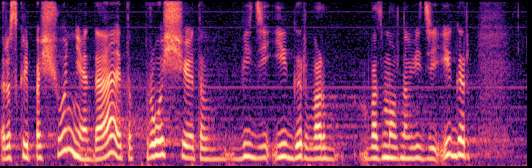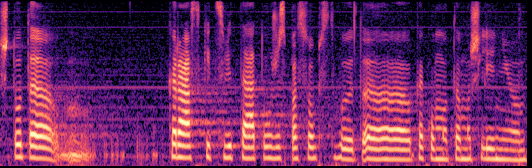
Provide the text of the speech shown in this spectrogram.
раскрепощеннее, да, это проще, это в виде игр, возможно, в виде игр, что-то краски, цвета тоже способствуют э, какому-то мышлению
